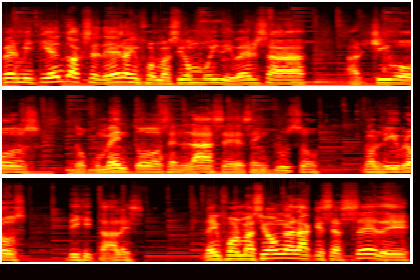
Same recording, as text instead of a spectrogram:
permitiendo acceder a información muy diversa, archivos, documentos, enlaces e incluso los libros digitales. La información a la que se accede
